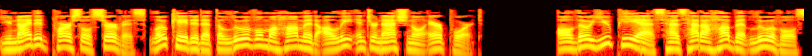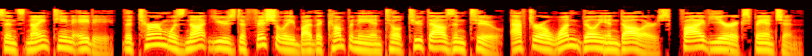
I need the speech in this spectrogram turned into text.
United Parcel Service located at the Louisville Muhammad Ali International Airport. Although UPS has had a hub at Louisville since 1980, the term was not used officially by the company until 2002, after a $1 billion, five-year expansion.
